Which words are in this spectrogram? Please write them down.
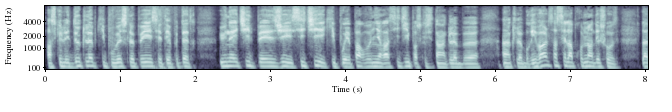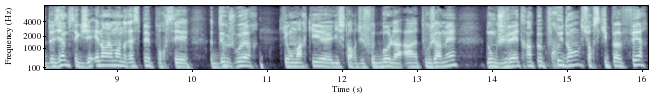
parce que les deux clubs qui pouvaient se le payer, c'était peut-être United, PSG et City, et qui pouvaient pas revenir à City parce que c'était un club euh, un club rival. Ça, c'est la première des choses. La deuxième, c'est que j'ai énormément de respect pour ces deux joueurs qui ont marqué euh, l'histoire du football à, tout jamais. Donc, je vais être un peu prudent sur ce qu'ils peuvent faire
